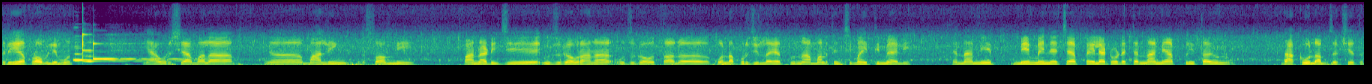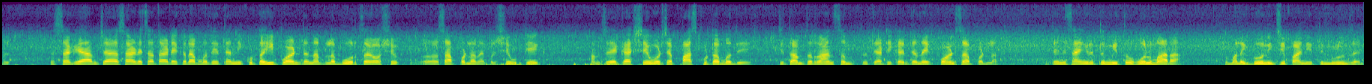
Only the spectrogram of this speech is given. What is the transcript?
तरी हा प्रॉब्लेम होता. यावर्षी आम्हाला मालिंग महालिंग स्वामी पानाडी जे उजगाव राहणार उजगाव ताल कोल्हापूर जिल्हा यातून आम्हाला त्यांची माहिती मिळाली. त्यांना मी मे महिन्याच्या पहिल्या आठवड्यात त्यांना आम्ही आप- इथं येऊन दाखवलं आमचं क्षेत्र. तर सगळ्या आमच्या साडेसात आठ एकरामध्ये त्यांनी कुठंही पॉईंट त्यांना आपला बोरचा अवश्य सापडला नाही. पण शेवटी एक आमच्या एका शेवटच्या पाच फुटामध्ये जिथं आमचं रान संपतं. त्या ठिकाणी त्यांना एक पॉईंट सापडला. त्यांनी सांगितलं तुम्ही इथं होल मारा. तुम्हाला एक दोन इंची पाणी इथे मिळून जाईल.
